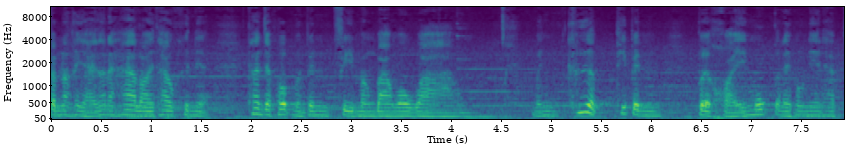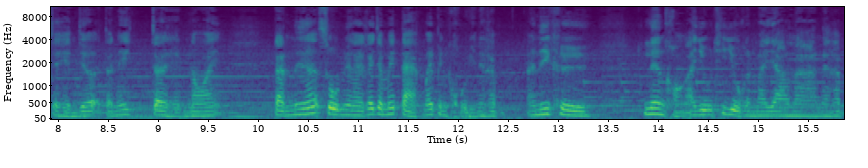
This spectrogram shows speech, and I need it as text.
กำลังขยายตั้งแต่500 เท่าขึ้นเนี่ย ท่านจะพบเหมือนเป็นฟิล์มบางๆวาวๆเหมือนเคลือบที่เป็นเปลือกหอยมุกอะไรพวกนี้นะครับ จะเห็นเยอะแต่นี่จะเห็นน้อย แต่เนื้อซูมยังไงก็จะไม่แตกไม่เป็นขุยนะครับ อันนี้คือเรื่องของอายุที่อยู่กันมายาวนานนะครับ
